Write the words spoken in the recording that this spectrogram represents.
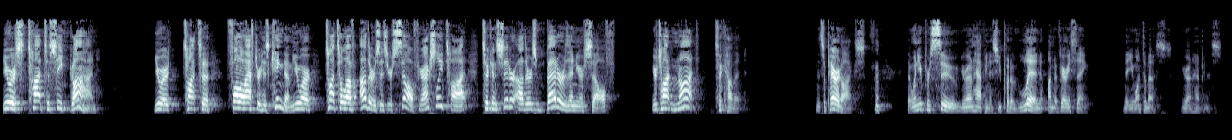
You were taught to seek God. You are taught to follow after His kingdom. You are taught to love others as yourself. You're actually taught to consider others better than yourself. You're taught not to covet. It's a paradox that when you pursue your own happiness, you put a lid on the very thing that you want the most your own happiness.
